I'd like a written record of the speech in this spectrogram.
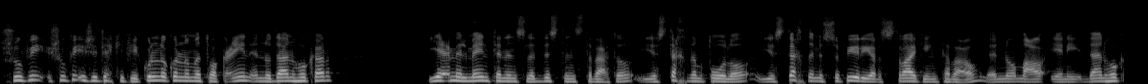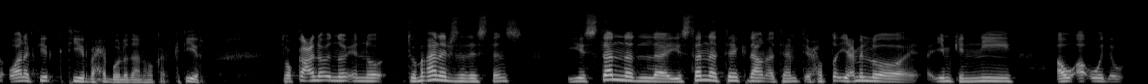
شو في شو في شيء تحكي فيه؟ كلنا كنا متوقعين إنه دان هوكر يعمل maintenance لل distance تبعته يستخدم طوله يستخدم ال superior striking تبعه لأنه مع يعني دان هوكر وأنا كثير كثير بحبه لدان هوكر كثير. توقعنا إنه إنه to manage the distance يستنى يستنى ال takedown attempt يحط يعمل له يمكن knee أو أو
